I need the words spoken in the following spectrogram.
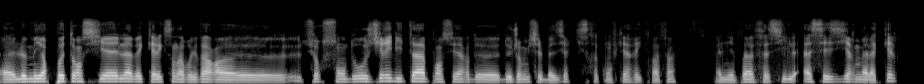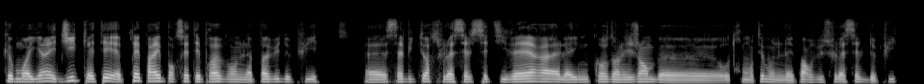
le meilleur potentiel, avec Alexandre Brivard sur son dos, Girilita, pensière de, Jean-Michel Bazir, qui sera confiée à Rick Raffin. Elle n'est pas facile à saisir, mais elle a quelques moyens. Et Gilles, qui a été préparée pour cette épreuve, on ne l'a pas vu depuis sa victoire sous la selle cet hiver. Elle a une course dans les jambes autre montée, mais on ne l'avait pas revue sous la selle depuis.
